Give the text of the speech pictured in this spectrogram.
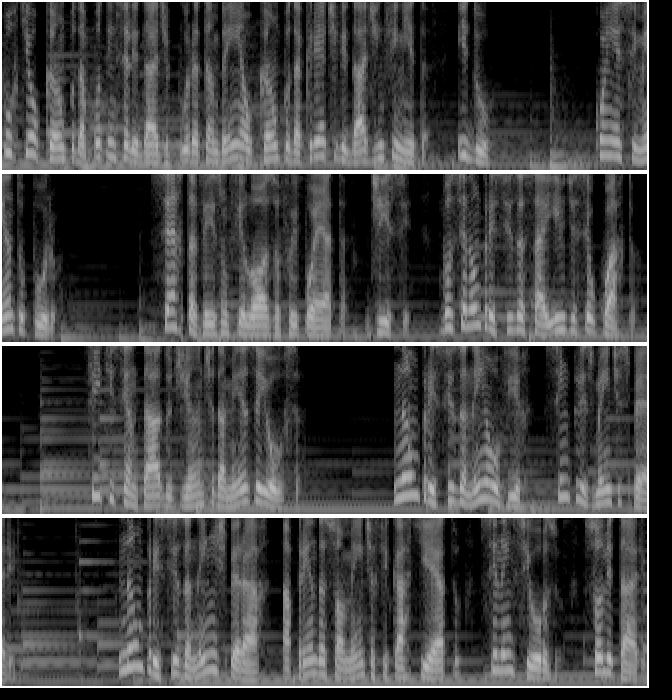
porque o campo da potencialidade pura também é o campo da criatividade infinita e do conhecimento puro. Certa vez um filósofo e poeta disse: Você não precisa sair de seu quarto. Fique sentado diante da mesa e ouça. Não precisa nem ouvir, simplesmente espere. Não precisa nem esperar, aprenda somente a ficar quieto, silencioso, solitário.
